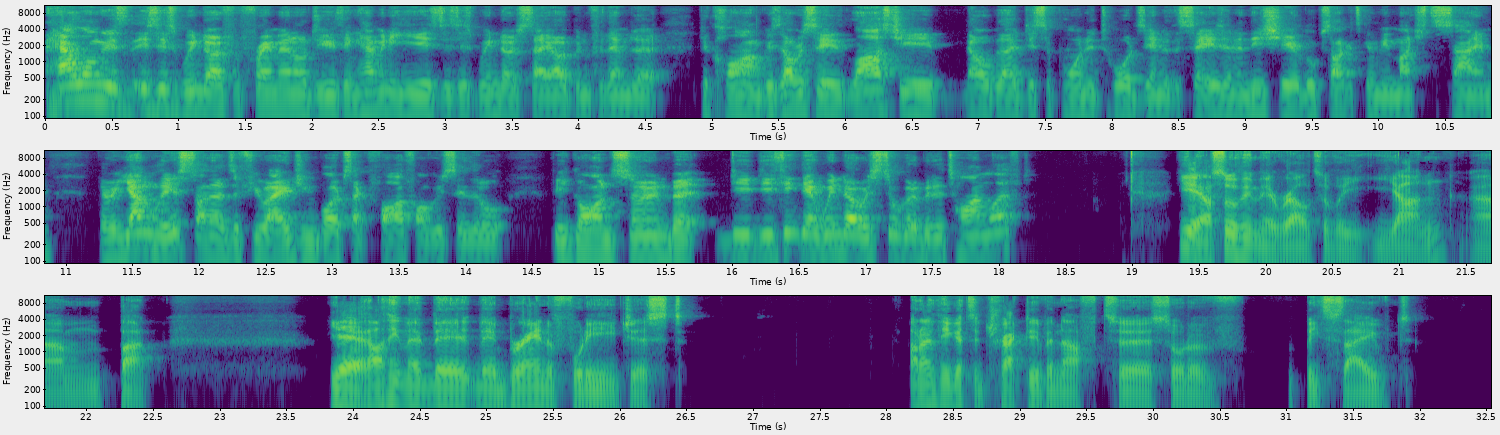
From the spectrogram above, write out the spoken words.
how long is, is this window for Fremantle? Do you think? How many years does this window stay open for them to to climb? Because obviously last year they were disappointed towards the end of the season, and this year it looks like it's going to be much the same. They're a young list. I know there's a few aging blokes like Fyfe, obviously that'll be gone soon. But do, do you think their window has still got a bit of time left? Yeah, I still think they're relatively young, um, but yeah, I think that their their brand of footy just I don't think it's attractive enough to sort of be saved.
